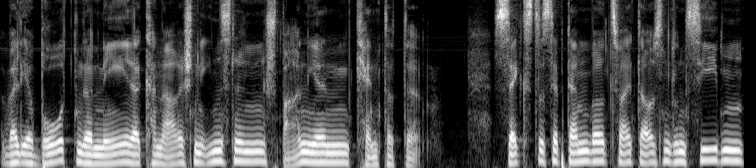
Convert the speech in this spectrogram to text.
weil ihr Boot in der Nähe der Kanarischen Inseln Spanien kenterte 6. September 2007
